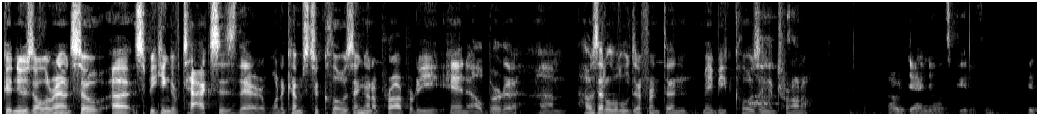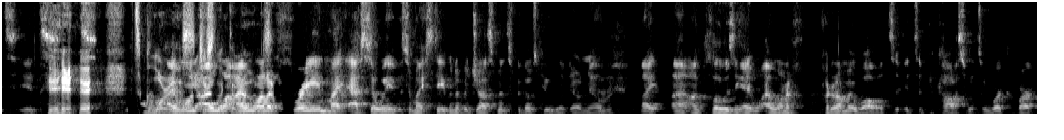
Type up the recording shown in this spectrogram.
Good news all around. So, uh, speaking of taxes, there, when it comes to closing on a property in Alberta, um, how is that a little different than maybe closing in Toronto? Oh, Daniel, it's beautiful. It's it's it's, it's glorious. I want I want, I want to frame my SOA, so my statement of adjustments for those people that don't know. My uh, on closing, I, I want to put it on my wall. It's a, it's a Picasso. It's a work of art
